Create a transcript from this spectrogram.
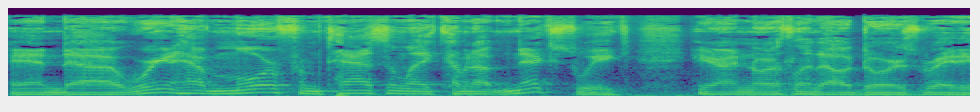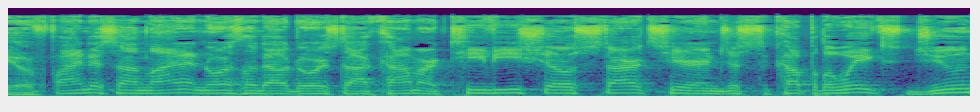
And uh, we're going to have more from Tazin Lake coming up next week here on Northland Outdoors Radio. Find us online at northlandoutdoors.com. Our TV show starts here in just a couple of weeks, June,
